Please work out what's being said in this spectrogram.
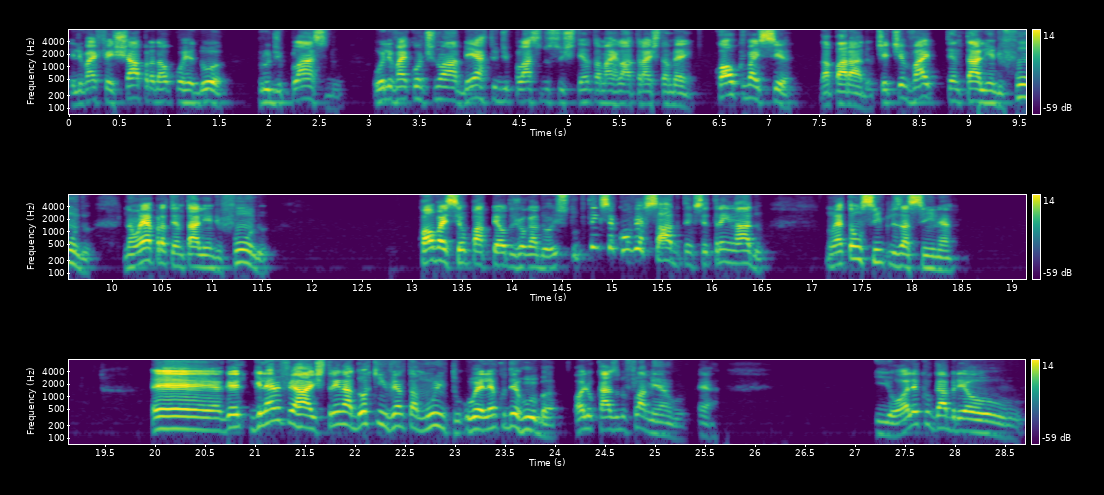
Ele vai fechar para dar o corredor para o Diplácido? Ou ele vai continuar aberto e o Diplácido sustenta mais lá atrás também? Qual que vai ser da parada? O Tietchan vai tentar a linha de fundo? Não é para tentar a linha de fundo? Qual vai ser o papel do jogador? Isso tudo tem que ser conversado, tem que ser treinado. Não é tão simples assim, né? É, Guilherme Ferraz, treinador que inventa muito, o elenco derruba. Olha o caso do Flamengo. É. E olha que o Gabriel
